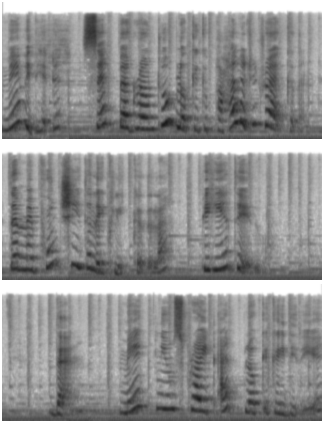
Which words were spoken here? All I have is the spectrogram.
මේ විදිහට සෙට් බැග්‍රවන්් බ්ලොක් එක පහලට ට්‍රැක් කදන්න දැන් මේ පුංචීතලේ කලික් කදලා පිහිය තේරුවා. දැන් make new sprite at block එක ඉදිරියේ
